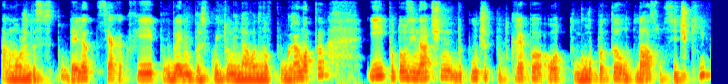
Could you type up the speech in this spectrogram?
Там може да се споделят всякакви проблеми, през които минават в програмата и по този начин да получат подкрепа от групата, от нас, от всички.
